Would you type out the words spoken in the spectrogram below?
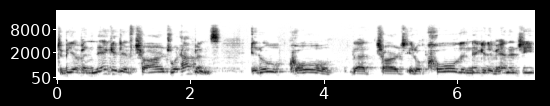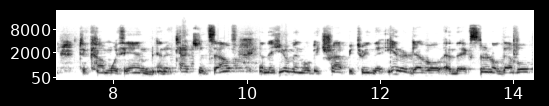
to be of a negative charge what happens? It'll call that charge, it'll call the negative energy to come within and attach itself and the human will be trapped between the inner devil and the external devil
